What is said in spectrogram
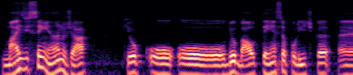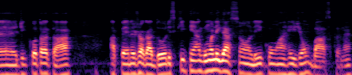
mais de 100 anos já que o, o, o Bilbao tem essa política é, de contratar apenas jogadores que têm alguma ligação ali com a região basca, né?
